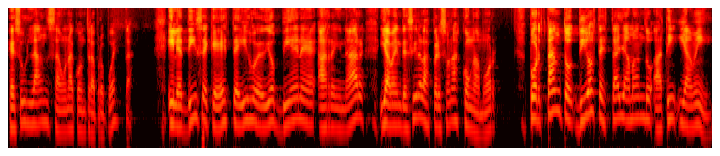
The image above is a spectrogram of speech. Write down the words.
Jesús lanza una contrapropuesta y les dice que este Hijo de Dios viene a reinar y a bendecir a las personas con amor. Por tanto, Dios te está llamando a ti y a mí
